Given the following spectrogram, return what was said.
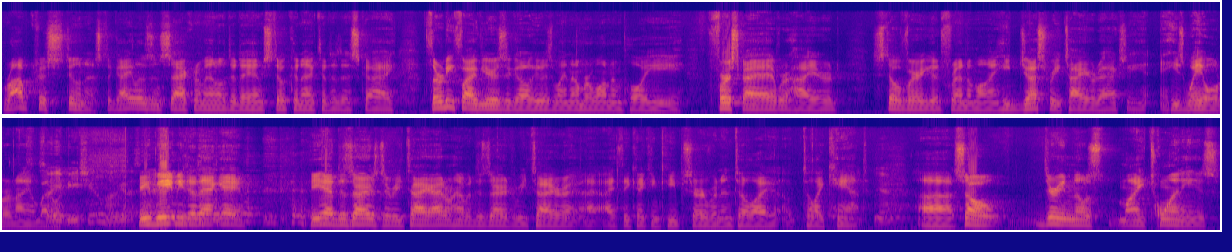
Rob Christunis, the guy who lives in Sacramento today. I'm still connected to this guy. 35 years ago, he was my number one employee, first guy I ever hired. Still a very good friend of mine. He just retired, actually. He's way older than I am, by the way. beat you I was gonna He beat me to that game. He had desires to retire. I don't have a desire to retire. I, I, think I can keep serving until I until I can't. Yeah. Uh, so during those my twenties,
